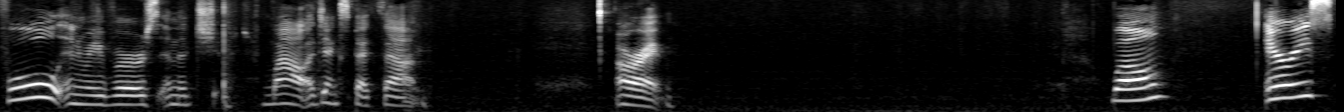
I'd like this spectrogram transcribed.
Fool in reverse, and the. Wow, I didn't expect that. All right. Well, Aries,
